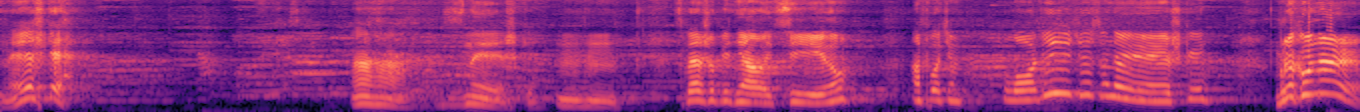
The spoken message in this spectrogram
Знижки? Ага, знижки. Угу. Спершу підняли ціну, а потім ловіть знижки. Брехуни!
